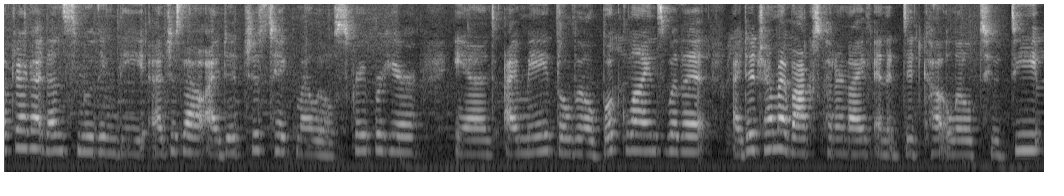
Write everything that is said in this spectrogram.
After I got done smoothing the edges out, I did just take my little scraper here and I made the little book lines with it. I did try my box cutter knife and it did cut a little too deep.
